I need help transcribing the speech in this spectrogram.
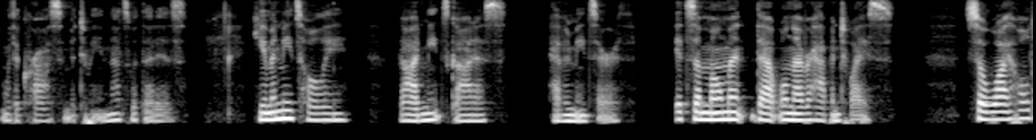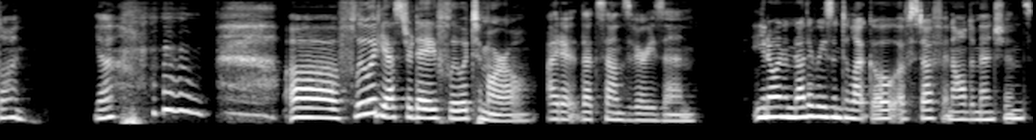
with a cross in between. That's what that is. Human meets holy, God meets goddess, heaven meets earth. It's a moment that will never happen twice. So why hold on? Yeah? uh, fluid yesterday, fluid tomorrow. I don't, that sounds very zen. You know, and another reason to let go of stuff in all dimensions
